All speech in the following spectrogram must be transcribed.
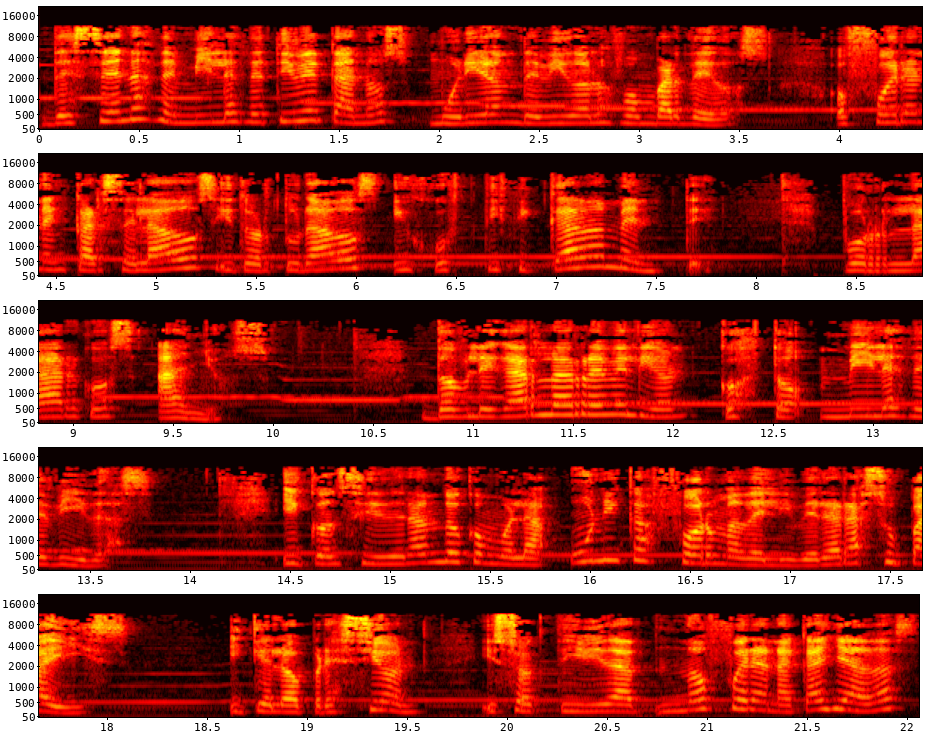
decenas de miles de tibetanos murieron debido a los bombardeos o fueron encarcelados y torturados injustificadamente por largos años. Doblegar la rebelión costó miles de vidas, y considerando como la única forma de liberar a su país y que la opresión y su actividad no fueran acalladas,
